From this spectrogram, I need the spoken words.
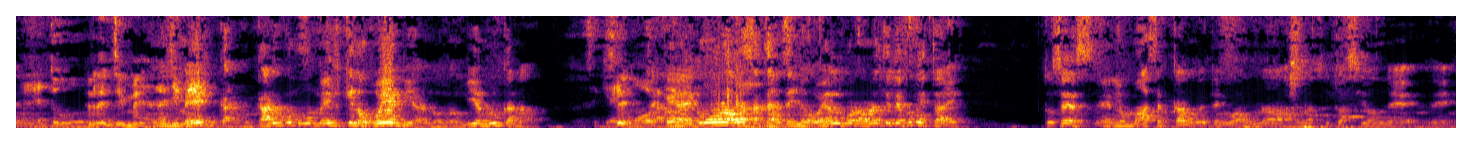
en, En tu... En el en Gmail. el Gmail, ca- cargo como un mail que no voy a enviar, no, no envío nunca nada. Se queda Sí. ahí como Se borrador. queda ahí como borrador, exactamente, y me voy al borrador del teléfono y está ahí. Entonces es lo más cercano que tengo a una, a una situación de... de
